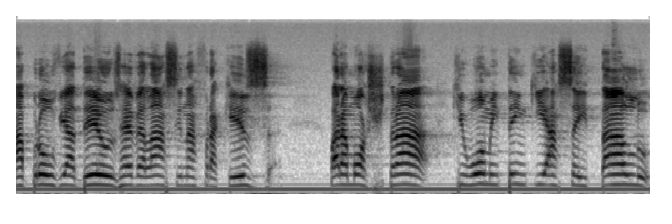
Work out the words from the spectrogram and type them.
Aprove a Deus revelar-se na fraqueza, para mostrar que o homem tem que aceitá-lo,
